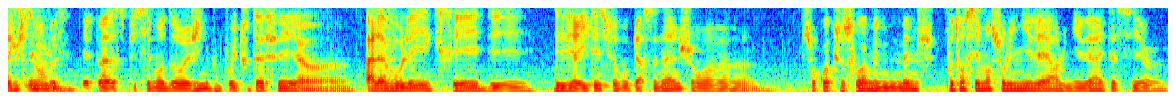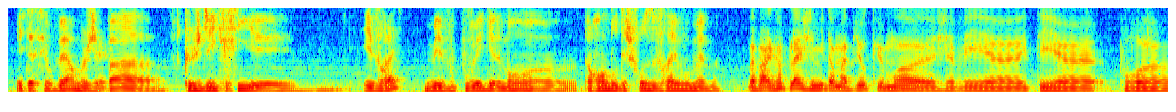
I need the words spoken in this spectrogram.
Justement, parce qu'il n'y a pas spécialement d'origine, vous pouvez tout à fait, euh, à la volée, créer des, des vérités sur vos personnages, sur, euh, sur quoi que ce soit, même, potentiellement sur l'univers. L'univers est assez, euh, est assez ouvert. Moi, j'ai pas. euh, ce que je décris est, est vrai, mais vous pouvez également euh, rendre des choses vraies vous-même. Bah, par exemple, là, j'ai mis dans ma bio que moi, euh, j'avais euh, été, euh, pour euh,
